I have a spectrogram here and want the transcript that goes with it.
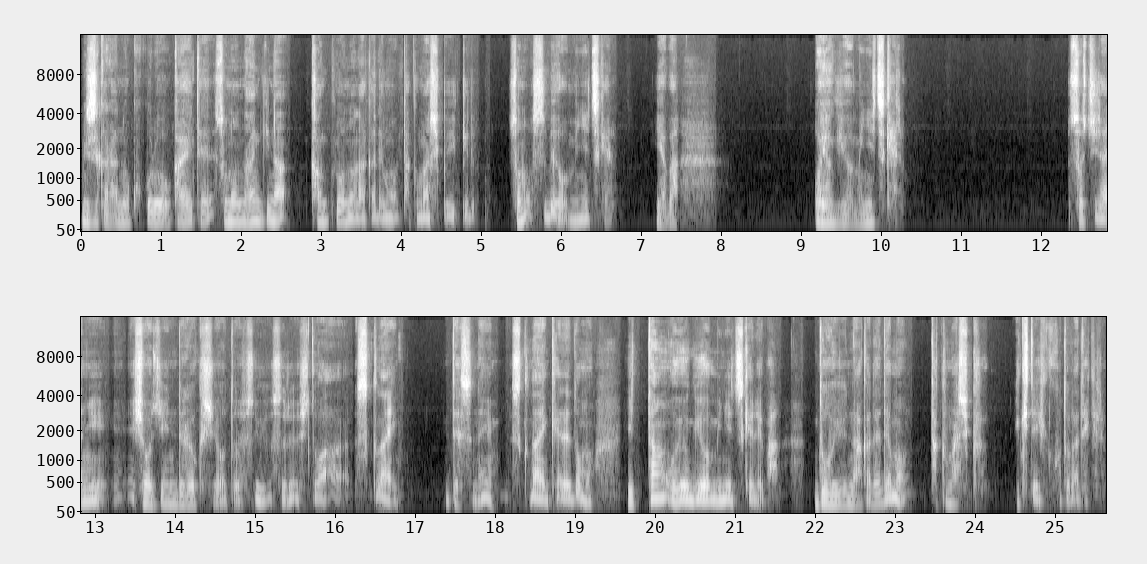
自らの心を変えてその難儀な環境の中でもたくましく生きる。その術を身につける。いわば泳ぎを身につける。そちらに精進努力しようとする人は少ないですね。少ないけれども一旦泳ぎを身につければどういう中ででもたくましく生きていくことができる。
